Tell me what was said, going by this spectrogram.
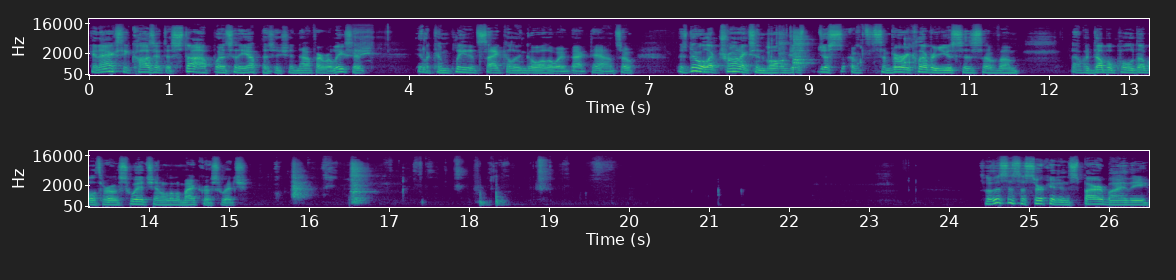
can actually cause it to stop when it's in the up position. Now if I release it, it'll complete its cycle and go all the way back down. So there's no electronics involved, just, just some very clever uses of, um, of a double pole, double throw switch and a little micro switch. So this is a circuit inspired by the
